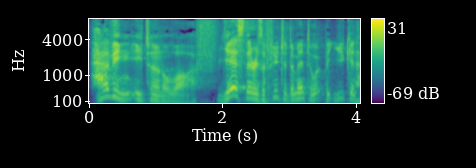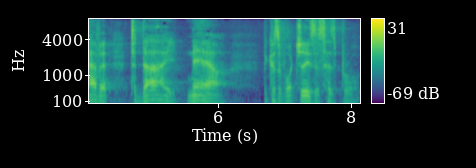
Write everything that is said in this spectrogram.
having eternal life. Yes, there is a future dimension to it, but you can have it today, now, because of what Jesus has brought.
